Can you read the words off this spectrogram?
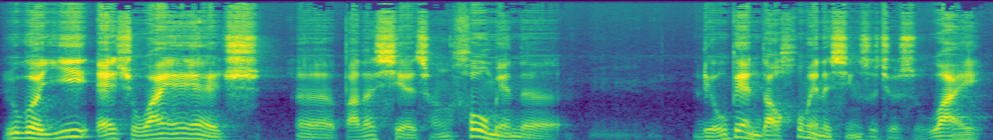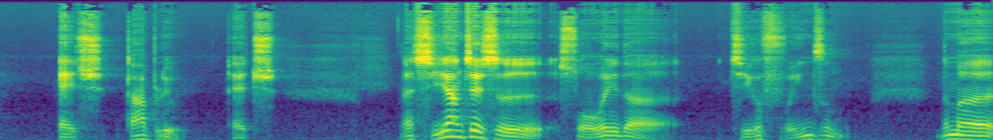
如果 e h y a h 呃把它写成后面的流变到后面的形式就是 y h w h，那实际上这是所谓的几个辅音字母。那么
